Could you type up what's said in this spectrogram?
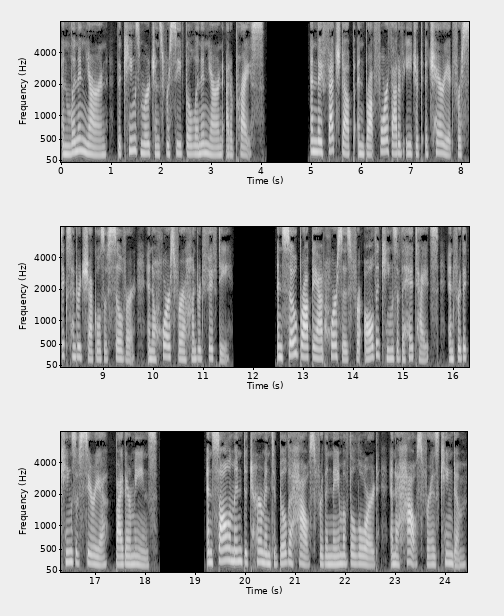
and linen yarn, the king's merchants received the linen yarn at a price. And they fetched up and brought forth out of Egypt a chariot for six hundred shekels of silver, and a horse for a hundred fifty. And so brought they out horses for all the kings of the Hittites, and for the kings of Syria, by their means. And Solomon determined to build a house for the name of the Lord, and a house for his kingdom.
